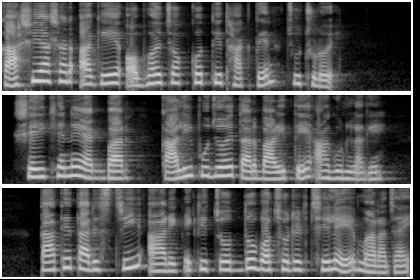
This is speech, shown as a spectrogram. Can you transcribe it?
কাশি আসার আগে অভয় চক্রবর্তী থাকতেন চুচুড়োয়। সেইখানে একবার কালী পুজোয় তার বাড়িতে আগুন লাগে। তাতে তার স্ত্রী আর একটি চোদ্দ বছরের ছেলে মারা যায়।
